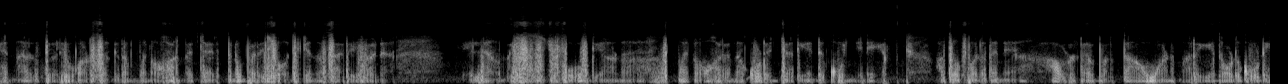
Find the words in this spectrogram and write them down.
എന്നാൽ തെളിവുകൾ സഹിതം മനോഹറിന്റെ ചരിത്രം പരിശോധിക്കുന്ന സരയുവിന് എല്ലാം വിശ്വസിച്ചു പോവുകയാണ് മനോഹർ എന്ന കൊടുംചതിയന്റെ കുഞ്ഞിനെയും അതുപോലെ തന്നെ അവളുടെ ഭർത്താവുമാണെന്ന് അറിയുന്നതോടുകൂടി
